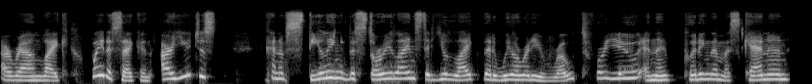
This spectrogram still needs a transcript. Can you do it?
around, like, wait a second, are you just kind of stealing the storylines that you like that we already wrote for you and then putting them as canon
